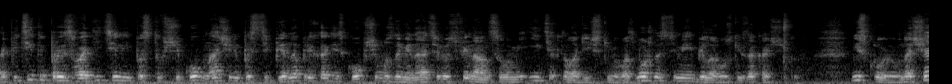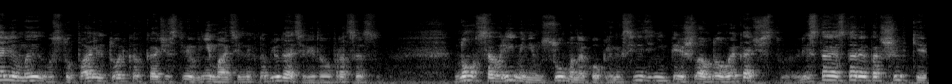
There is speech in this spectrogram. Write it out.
аппетиты производителей и поставщиков начали постепенно приходить к общему знаменателю с финансовыми и технологическими возможностями белорусских заказчиков. Не скрою, вначале мы выступали только в качестве внимательных наблюдателей этого процесса. Но со временем сумма накопленных сведений перешла в новое качество. Листая старые подшивки,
